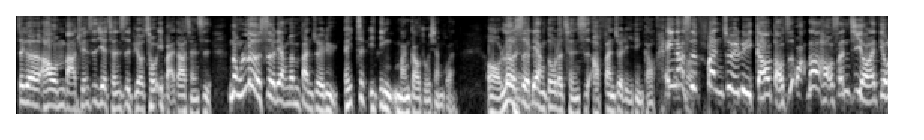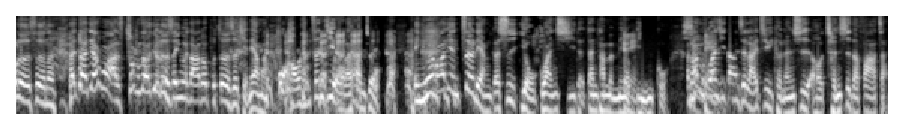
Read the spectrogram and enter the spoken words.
这个啊，我们把全世界城市，比如抽一百大城市，那种垃圾量跟犯罪率，哎，这个一定蛮高度相关。哦，垃圾量多的城市啊，犯罪率一定高。哎，那是犯罪率高导致哇，大家好生气哦，来丢垃圾呢？还是大家哇，创造丢垃圾，因为大家都不垃圾减量嘛？哇，好生气哦，来犯罪。哎，你会发现这两个是有关系的，但他们没有因果。他们关系当然是来自于可能是哦城市的发展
